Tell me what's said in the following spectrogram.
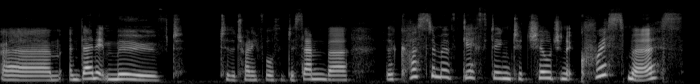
um, and then it moved to the twenty fourth of December. The custom of gifting to children at Christmas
